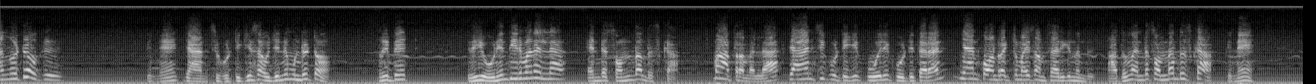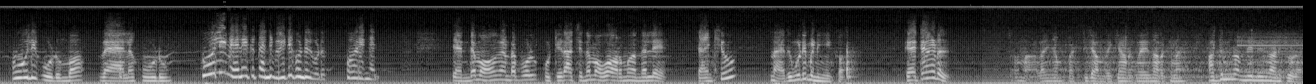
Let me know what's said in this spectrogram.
അങ്ങോട്ട് നോക്ക്. പിന്നെ ജാൻസി കുട്ടിക്ക് സൗജന്യമുണ്ട് കേട്ടോ റിബേറ്റ് ഇത് യൂണിയൻ തീരുമാനമല്ല എന്റെ സ്വന്തം റിസ്കാ മാത്രമല്ല ജാൻസി കുട്ടിക്ക് കൂലി കൂട്ടി തരാൻ ഞാൻ കോൺട്രാക്ടുമായി സംസാരിക്കുന്നുണ്ട്. അതും എന്റെ സ്വന്തം റിസ്കാ പിന്നെ കൂലി കൂടുമ്പോ വേല കൂടും. കൂലി വേലയൊക്കെ തന്നെ വീട്ടിൽ കൊണ്ടു കോരങ്ങൻ എന്റെ മുഖം കണ്ടപ്പോൾ കുട്ടിയുടെ അച്ഛന്റെ മുഖം ഓർമ്മ വന്നല്ലേ? താങ്ക് യു എന്നാ ഇതും കൂടി മിണിങ്ങിക്കോ കേറ്റാങ്ങട് നാളെ ഞാൻ പട്ടി ചന്തയ്ക്ക് നടക്കണേ നടക്കണേ. അതിന് നന്ദി കാണിച്ചൂടെ.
